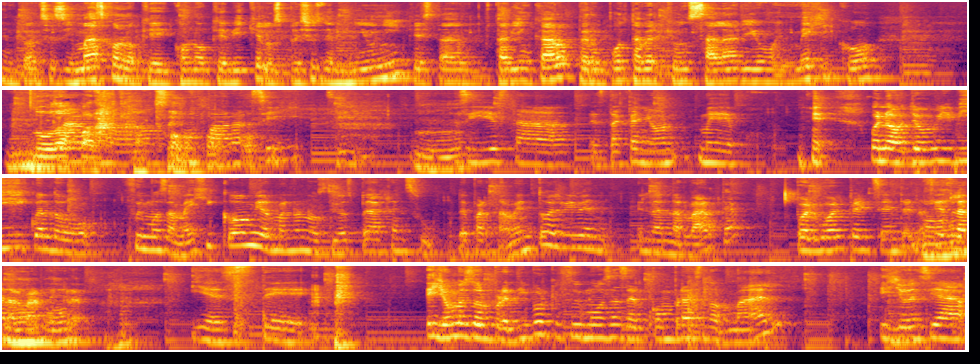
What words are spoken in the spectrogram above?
Entonces, y más con lo que, con lo que vi que los precios de Muni, que está, está bien caro, pero ponte a ver que un salario en México no da para no, sí, sí. Sí, está, está cañón. Me, bueno, yo viví cuando fuimos a México, mi hermano nos dio hospedaje en su departamento, él vive en, la Narvarte, por el World Trade Center, así es la Narvarte, creo. Y este, y yo me sorprendí porque fuimos a hacer compras normal y yo decía,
